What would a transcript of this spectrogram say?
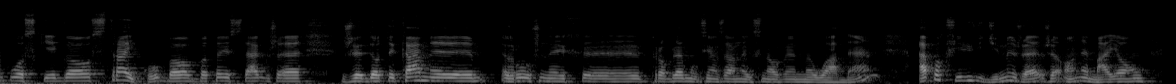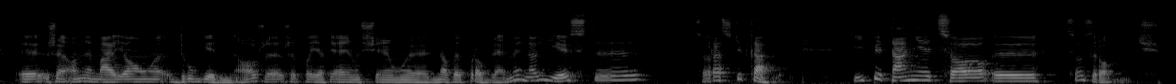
włoskiego strajku, bo, bo to jest tak, że, że dotykamy różnych problemów związanych z Nowym Ładem, a po chwili widzimy, że, że one mają Y, że one mają drugie dno, że, że pojawiają się y, nowe problemy, no i jest y, coraz ciekawiej. I pytanie, co, co zrobić?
